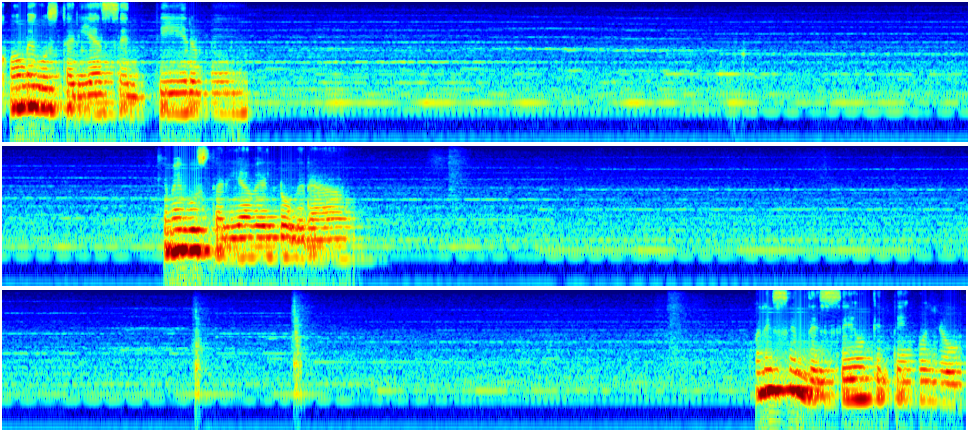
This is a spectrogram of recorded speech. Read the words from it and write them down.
¿Cómo me gustaría sentirme? ¿Qué me gustaría haber logrado? ¿Cuál es el deseo que tengo yo?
